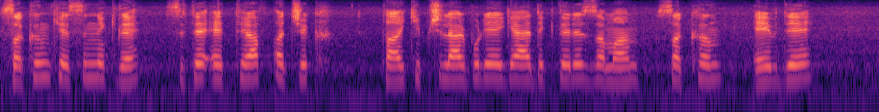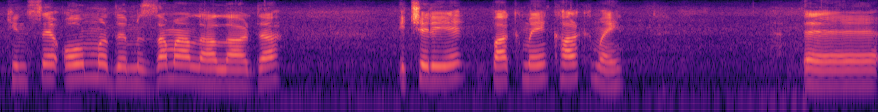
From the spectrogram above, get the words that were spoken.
Sakın kesinlikle site etraf açık. Takipçiler buraya geldikleri zaman sakın evde kimse olmadığımız zamanlarda içeriye bakmayın, kalkmayın. Ee,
